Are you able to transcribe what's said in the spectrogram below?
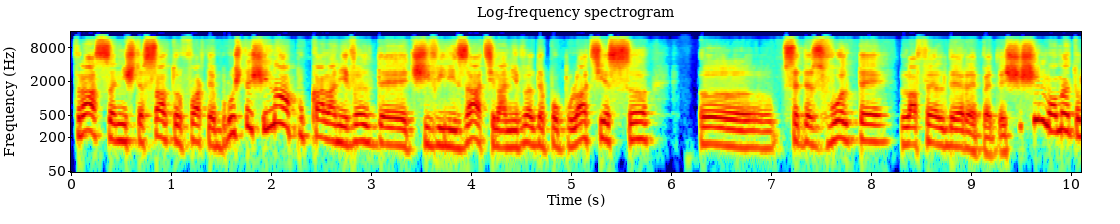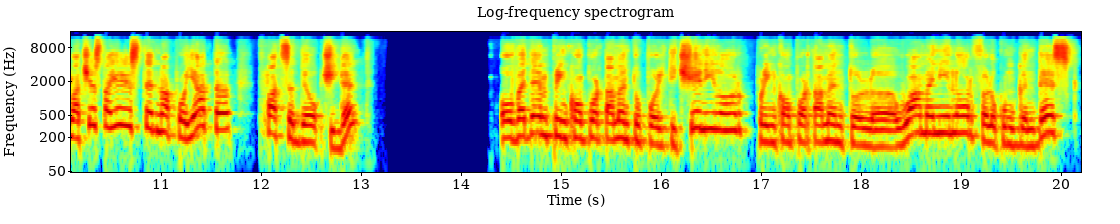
trasă niște salturi foarte bruște și n-a apucat la nivel de civilizație, la nivel de populație să uh, se dezvolte la fel de repede. Și și în momentul acesta ea este înapoiată față de Occident. O vedem prin comportamentul politicienilor, prin comportamentul uh, oamenilor, felul cum gândesc,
